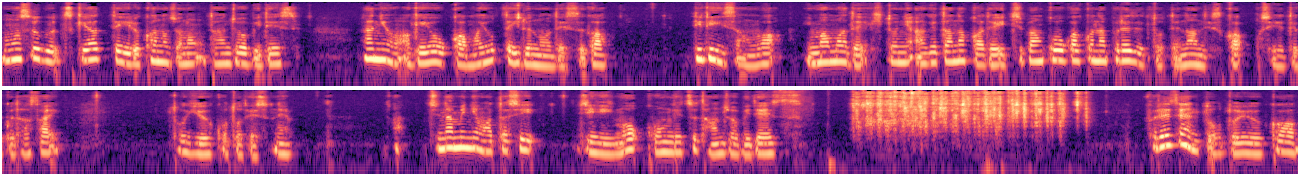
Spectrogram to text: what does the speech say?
もうすぐ付き合っている彼女の誕生日です。何をあげようか迷っているのですが、リリーさんは今まで人にあげた中で一番高額なプレゼントって何ですか？教えてください。ということですね。あちなみに私、ジリーも今月誕生日です。プレゼントというか、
